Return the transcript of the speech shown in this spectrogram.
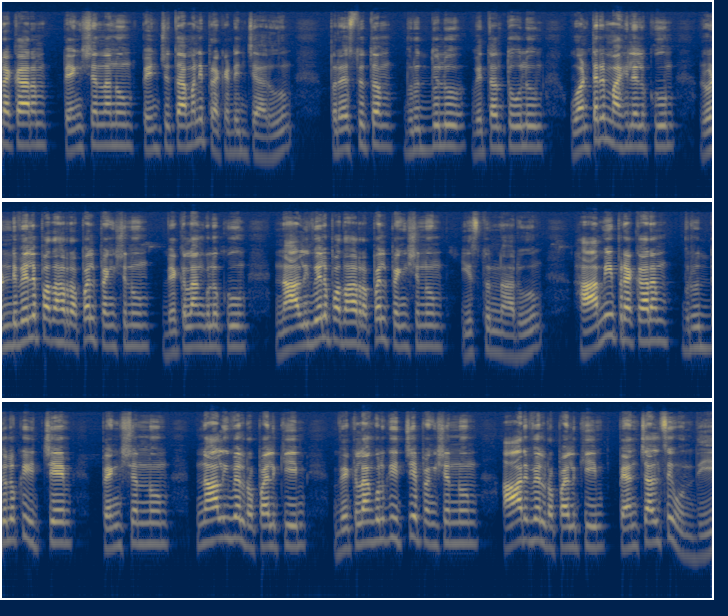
ప్రకారం పెన్షన్లను పెంచుతామని ప్రకటించారు. ప్రస్తుతం వృద్ధులు వితంతువులు ఒంటరి మహిళలకు రెండు వేల పదహారు రూపాయల పెన్షను వికలాంగులకు నాలుగు వేల పదహారు రూపాయల పెన్షను ఇస్తున్నారు. హామీ ప్రకారం వృద్ధులకు ఇచ్చే పెన్షన్ను నాలుగు వేల రూపాయలకి వికలాంగులకు ఇచ్చే పెన్షన్ను ఆరు వేల రూపాయలకి పెంచాల్సి ఉంది.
